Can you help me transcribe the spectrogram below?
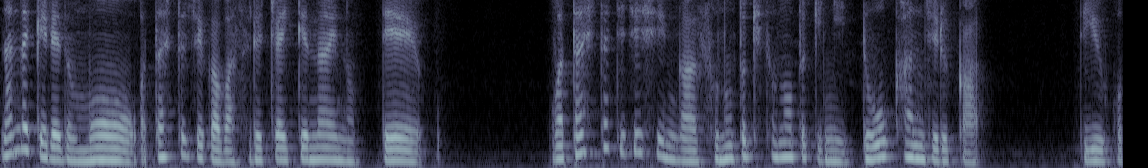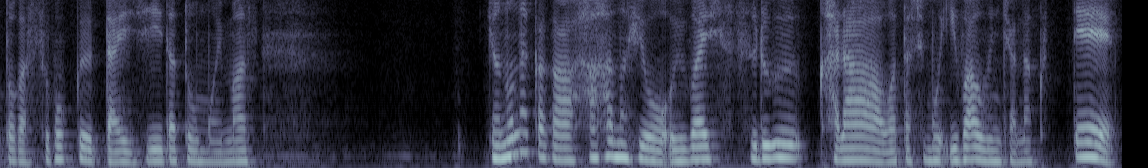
なんだけれども、私たちが忘れちゃいけないのって、私たち自身がその時その時にどう感じるかっていうことがすごく大事だと思います。世の中が母の日をお祝いするから私も祝うんじゃなくて、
